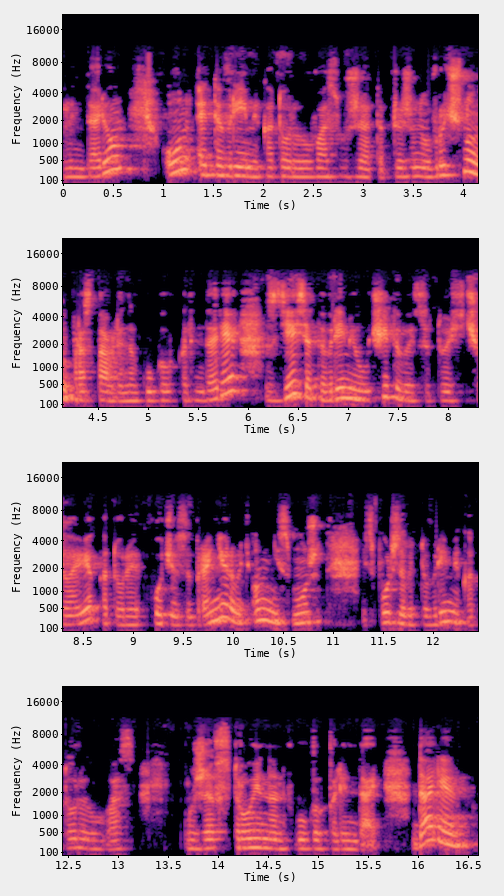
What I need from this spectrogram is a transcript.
календарем, он это время, которое у вас уже отображено вручную, проставлено в Google календаре, здесь это время учитывается, то есть человек, который хочет забронировать, он не сможет использовать то время, которое у вас уже встроено в Google календарь. Далее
